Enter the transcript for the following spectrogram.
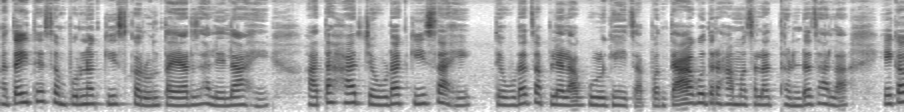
आता इथे संपूर्ण किस करून तयार झालेला आहे. आता हा जेवढा किस आहे तेवढाच आपल्याला गूळ घ्यायचा. पण त्या अगोदर हा मसाला थंड झाला. एका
